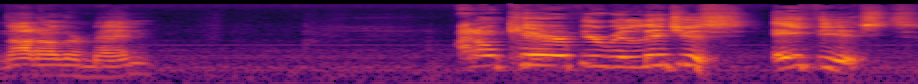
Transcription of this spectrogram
not other men. I don't care if you're religious, atheist,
